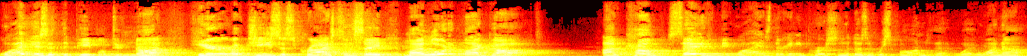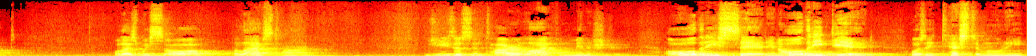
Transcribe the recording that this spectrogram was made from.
Why is it that people do not hear of Jesus Christ and say, My Lord and my God? I've come, save me. Why is there any person that doesn't respond that way? Why not? Well, as we saw the last time, Jesus' entire life and ministry, all that he said and all that he did was a testimony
